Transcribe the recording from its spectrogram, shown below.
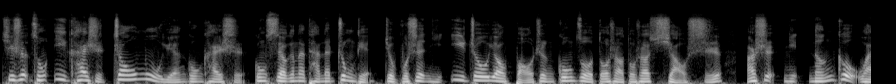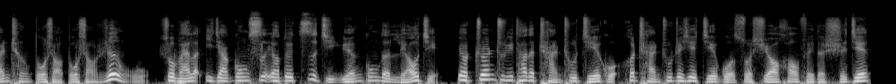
其实从一开始招募员工开始，公司要跟他谈的重点就不是你一周要保证工作多少多少小时，而是你能够完成多少多少任务。说白了，一家公司要对自己员工的了解。要专注于他的产出结果和产出这些结果所需要耗费的时间，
